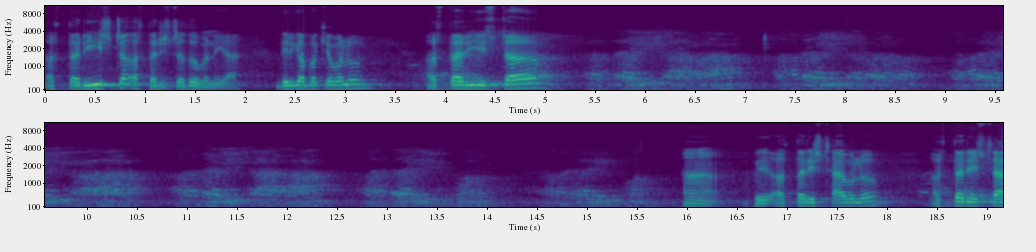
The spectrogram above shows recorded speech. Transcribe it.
अस्तरिष्ट अस्तरिष्ट दो बनेगा। दीर्घ पक्ष बोलो। अस्तरिष्ट। हाँ फिर अस्तरिष्ठा बोलो। अस्तरिष्ठा।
